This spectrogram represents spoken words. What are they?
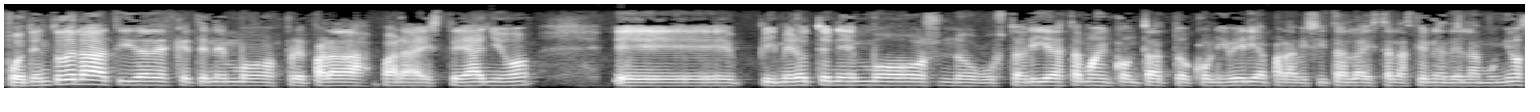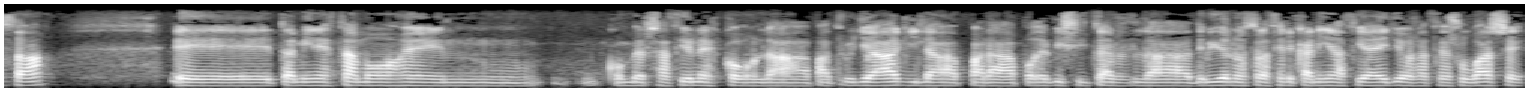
Pues dentro de las actividades que tenemos preparadas para este año, eh, primero tenemos, nos gustaría, estamos en contacto con Iberia para visitar las instalaciones de la Muñoza. Eh, también estamos en conversaciones con la patrulla Águila para poder visitarla, debido a nuestra cercanía hacia ellos, hacia su base,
